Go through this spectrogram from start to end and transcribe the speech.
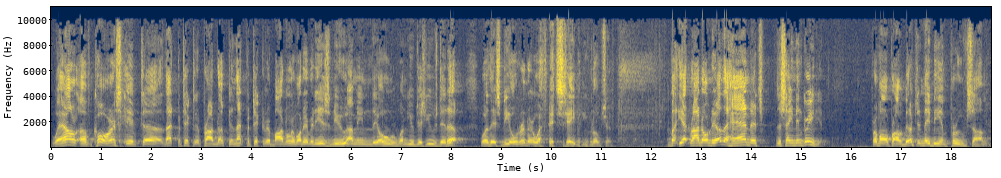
Well, of course, it uh, that particular product and that particular bottle or whatever it is new. I mean, the old one you've just used it up, whether it's deodorant or whether it's shaving lotion. But yet, right on the other hand, it's the same ingredient. From all probability, it may be improved some.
